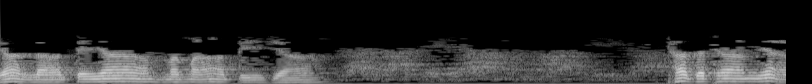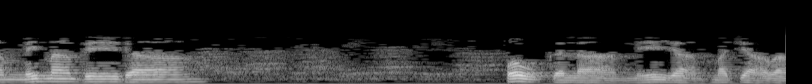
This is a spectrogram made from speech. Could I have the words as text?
ရလာတရားမမတိကြ ကထာမြမိမပေတာပုဂ္ဂလာမေယမှတ်ကြပါ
